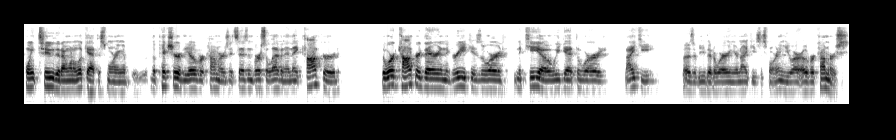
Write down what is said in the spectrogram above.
point two that I want to look at this morning, the picture of the overcomers, it says in verse 11, and they conquered. The word conquered there in the Greek is the word Nikio. We get the word Nike. Those of you that are wearing your Nikes this morning, you are overcomers,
